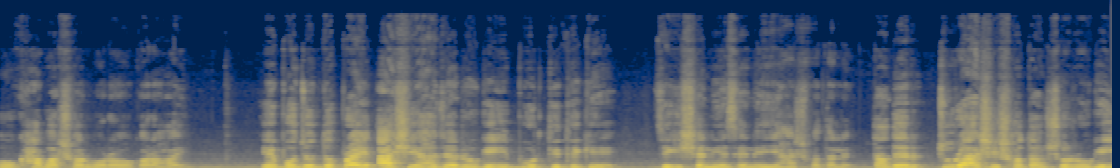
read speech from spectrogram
ও খাবার সরবরাহ করা হয়। এ পর্যন্ত প্রায় আশি হাজার রোগী ভর্তি থেকে চিকিৎসা নিয়েছেন এই হাসপাতালে। তাদের চুরাশি শতাংশ রোগী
